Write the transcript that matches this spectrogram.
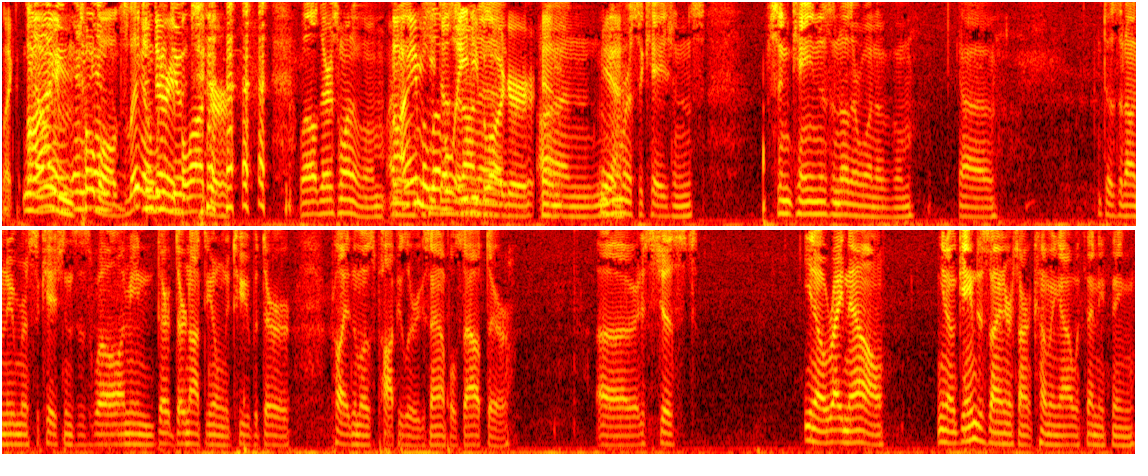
Like, You know, I'm and- Tobold's and, you know, we legendary blogger. Well, there's one of them. I mean, I'm a level 80 on a- blogger, and- on yeah. numerous occasions. Syncaine is another one of them. Uh, does it on numerous occasions as well. I mean, they're they're not the only two, but they're probably the most popular examples out there. Uh, it's just, you know, right now, you know, game designers aren't coming out with anything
